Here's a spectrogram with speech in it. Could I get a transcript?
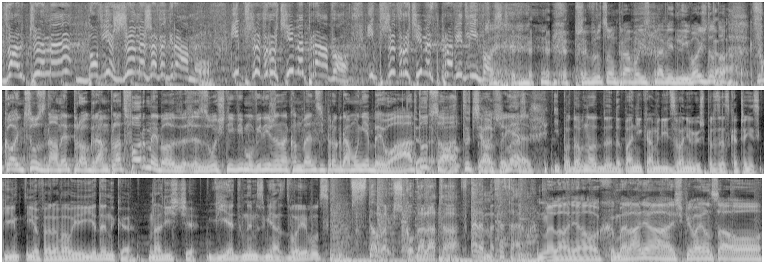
Walczymy, bo wierzymy, że wygramy. I przywrócimy prawo. I przywrócimy sprawiedliwość. przywrócą Prawo i Sprawiedliwość, no to Tak. w końcu znamy program Platformy, bo złośliwi mówili, że na konwencji programu nie było. A tu co? Tak, A tu masz. jest. I podobno do, do pani Kamili dzwonił już prezes Kaczyński i oferował jej jedynkę na liście w jednym z miast wojewódzkich. Wstawaj, szkoda lata w RMFFM. Melania, och, Melania śpiewająca o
